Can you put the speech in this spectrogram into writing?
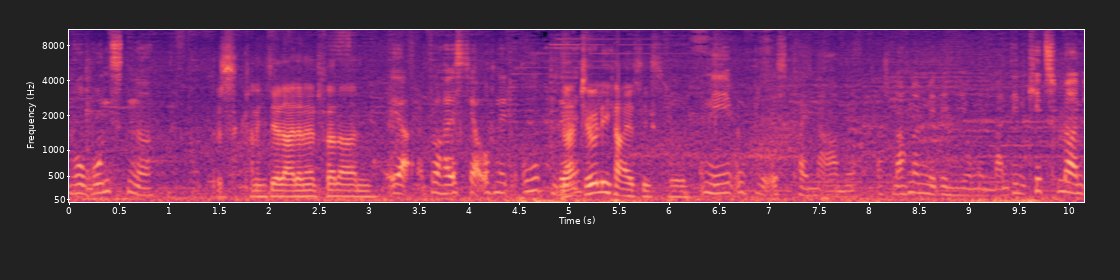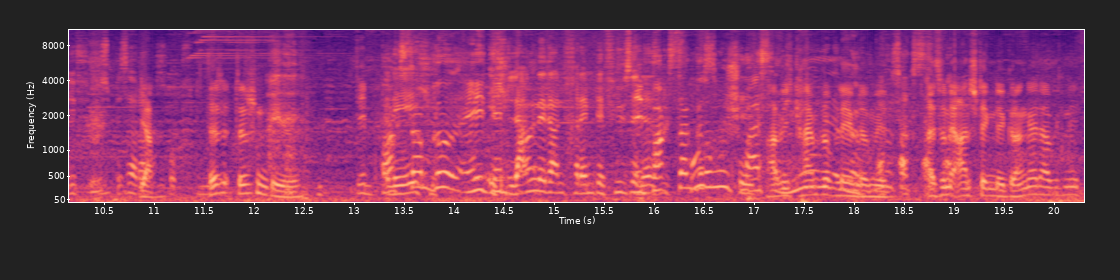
Wo wohnst du noch? Das kann ich dir leider nicht verraten. Ja, du heißt ja auch nicht Uble. Natürlich heiße ich so. Nee, Uble ist kein Name. Was macht man mit dem jungen Mann? Den kitzeln wir an die Füße, bis er Ja, raushupft. das, das ist ein Deal. Den Nee, packst du am ich-. Ey, Ich den lange dann fremde Füße. Den packst schmeißt Habe ich kein Problem damit. Also eine ansteckende Krankheit habe ich nicht.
